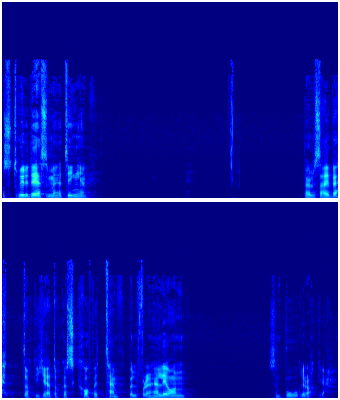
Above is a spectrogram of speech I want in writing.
Og så tror jeg det er det som er tingen. Paul sier, 'Vet dere ikke at deres kropp er et tempel for Den hellige ånd, som bor i dere?'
